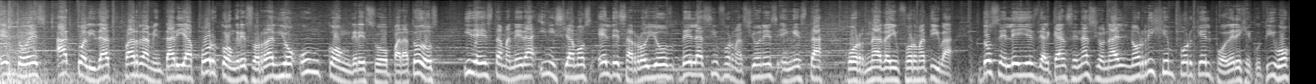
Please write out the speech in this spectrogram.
Esto es Actualidad Parlamentaria por Congreso Radio, un Congreso para todos. Y de esta manera iniciamos el desarrollo de las informaciones en esta jornada informativa. 12 leyes de alcance nacional no rigen porque el Poder Ejecutivo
